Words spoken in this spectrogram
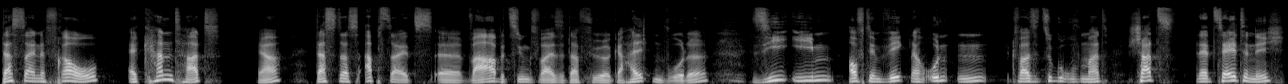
dass seine Frau erkannt hat, ja, dass das Abseits äh, war beziehungsweise dafür gehalten wurde, sie ihm auf dem Weg nach unten quasi zugerufen hat, Schatz, der zählte nicht,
